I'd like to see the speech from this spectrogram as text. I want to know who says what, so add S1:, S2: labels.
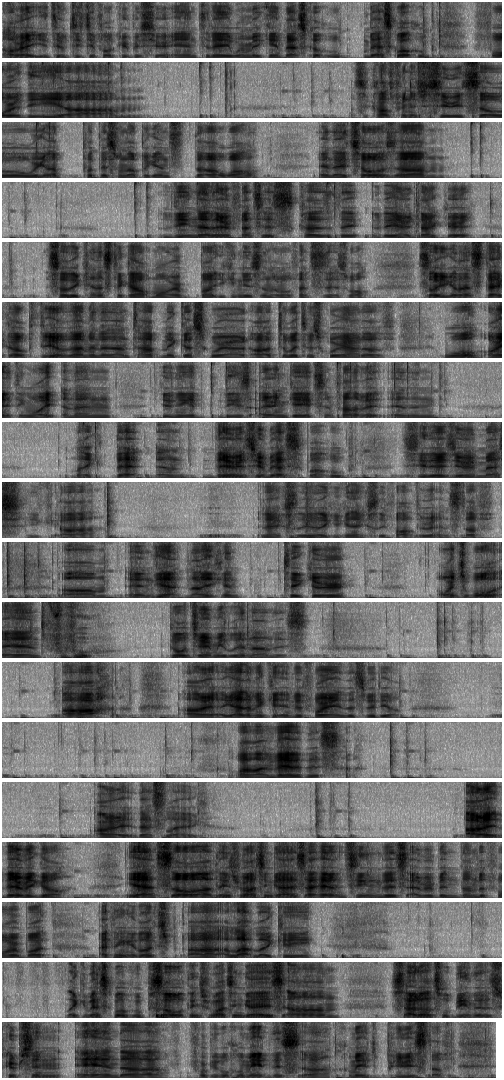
S1: Alright YouTube, GTFO Creepers here and today we're making a basketball hoop basketball hoop for the um what's it called furniture series. So we're gonna put this one up against the wall. And I chose um the nether fences because they they are darker so they kind of stick out more but you can use the normal fences as well. So you're gonna stack up three of them and then on top make a square out uh two by two square out of wool or anything white and then you need these iron gates in front of it and like that and there is your basketball hoop. See there's your mesh. You uh it actually like you can actually fall through it and stuff. Um and yeah now you can take your orange wool and go Jeremy Lin on this. Ah alright I gotta make it in before I end this video Wow, I'm bad at this. Alright, that's lag. Alright, there we go. Yeah, so uh, thanks for watching guys. I haven't seen this ever been done before, but I think it looks uh, a lot like a like a basketball hoop. So thanks for watching guys. Um, shoutouts will be in the description and uh, for people who made this, uh, who made previous stuff.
